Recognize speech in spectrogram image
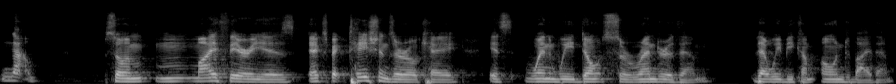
No. So, my theory is expectations are okay. It's when we don't surrender them that we become owned by them.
